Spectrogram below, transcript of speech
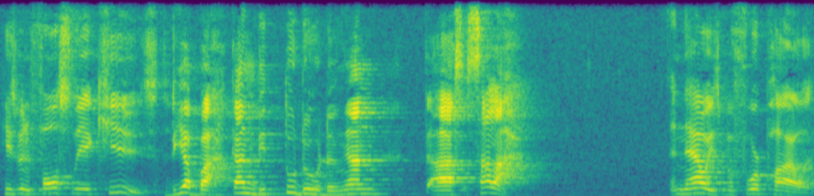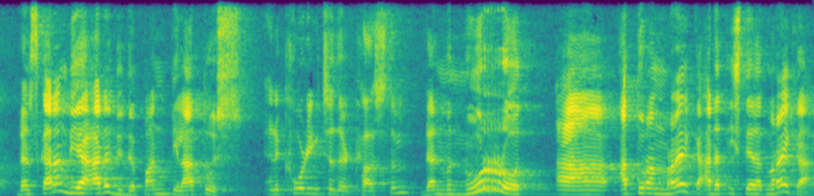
He's been falsely accused. Dia bahkan dituduh dengan uh, salah. And now he's before Pilate. Dan sekarang dia ada di depan Pilatus. And according to their custom, Dan menurut uh, aturan mereka, adat istiadat mereka,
